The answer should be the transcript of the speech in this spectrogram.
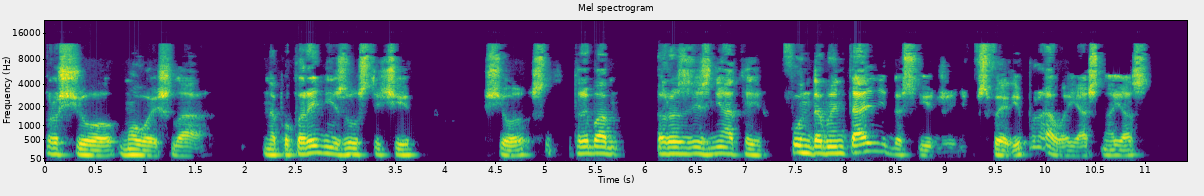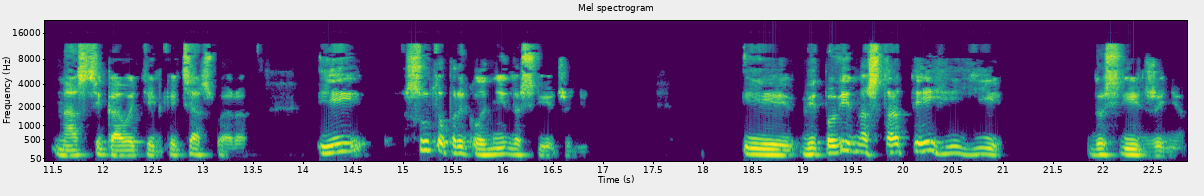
про що мова йшла на попередній зустрічі, що треба розрізняти фундаментальні дослідження в сфері права, ясно, яс, нас цікавить тільки ця сфера, і суто прикладні дослідження. І відповідно стратегії дослідження,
